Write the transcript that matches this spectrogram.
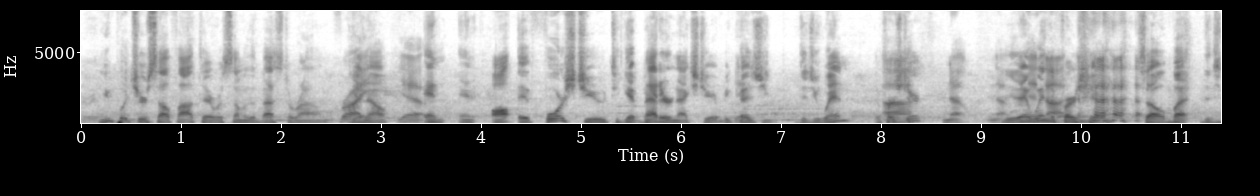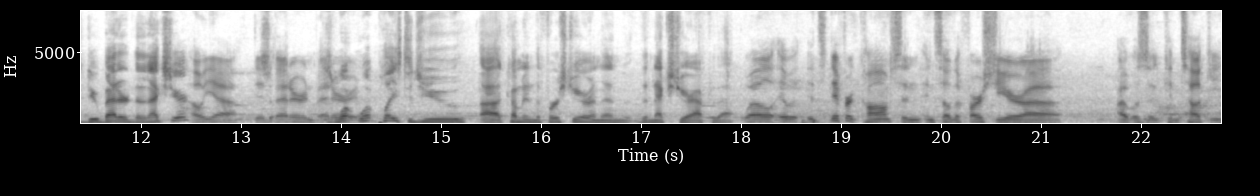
career. You put yourself out there with some of the best around, right, You know, yeah, and and all it forced you to get better next year because you did you win the first Uh, year? No, no, You didn't did win the first year. So, but did you do better the next year? oh yeah, did So- better and better. what and- what place did you uh, come in the first year and then the next year after that? Well, it, it's different comps, and, and so the first year uh, I was in Kentucky,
